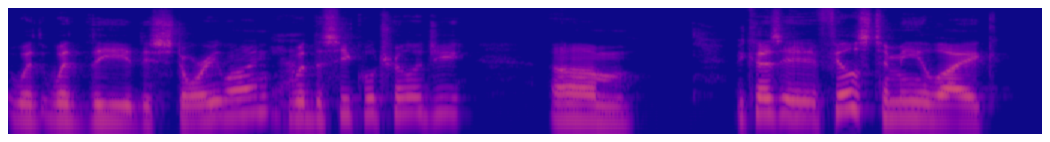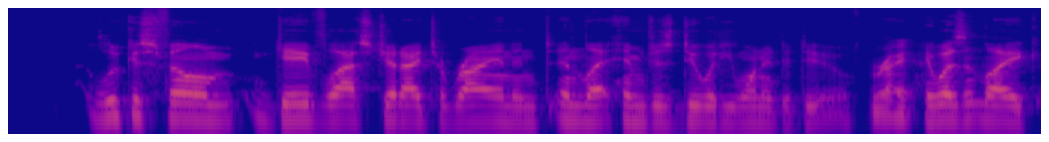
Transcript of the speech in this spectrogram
with with the the storyline Yeah. with the sequel trilogy um because it feels to me like Lucasfilm gave Last Jedi to Rian and and let him just do what he wanted to do. right. It wasn't like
